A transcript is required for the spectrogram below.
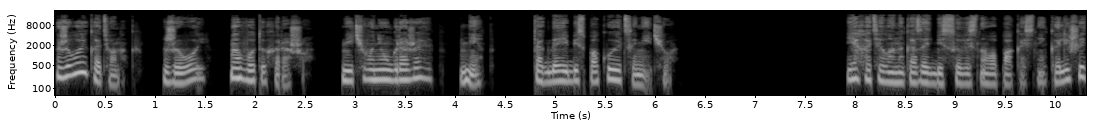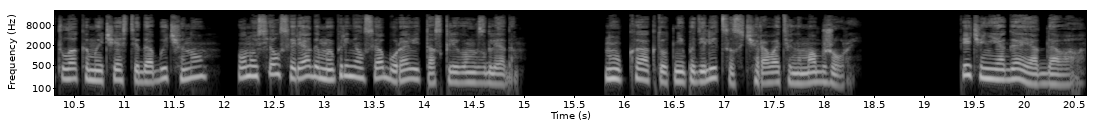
Живой котенок? Живой? Ну вот и хорошо. Ничего не угрожает? Нет. Тогда и беспокоиться нечего. Я хотела наказать бессовестного пакостника, лишить лакомой части добычи, но он уселся рядом и принялся обуравить тоскливым взглядом. Ну как тут не поделиться с очаровательным обжорой? Печень я Гае отдавала,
